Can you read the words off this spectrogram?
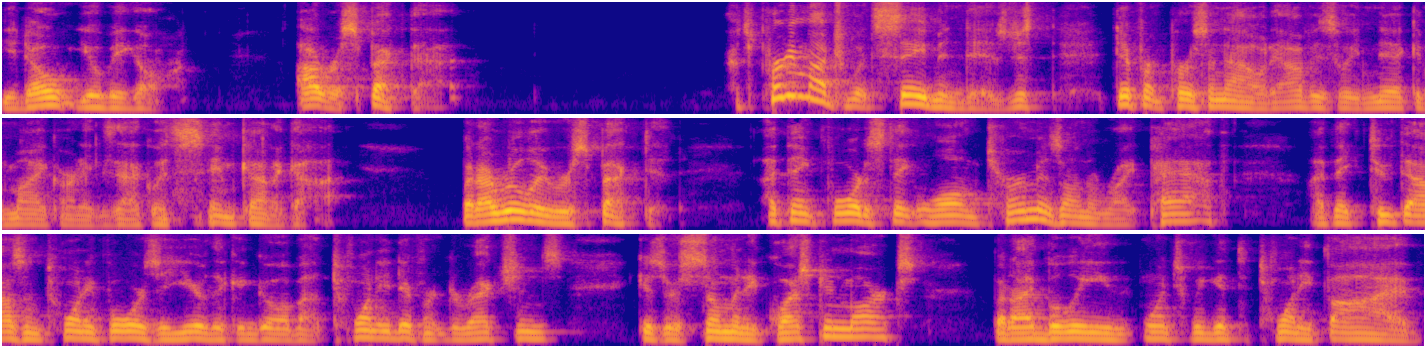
You don't, you'll be gone. I respect that. That's pretty much what Saban did, just different personality. Obviously, Nick and Mike aren't exactly the same kind of guy, but I really respect it. I think Florida State long term is on the right path. I think 2024 is a year that can go about 20 different directions because there's so many question marks. But I believe once we get to 25,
